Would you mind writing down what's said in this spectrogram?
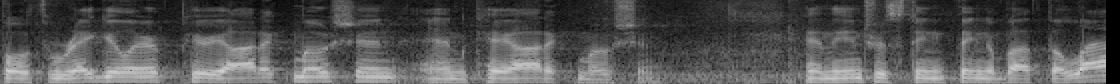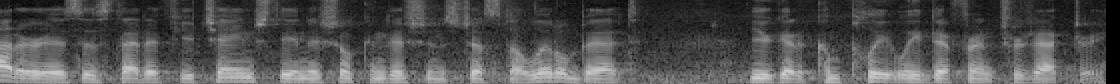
both regular periodic motion and chaotic motion. And the interesting thing about the latter is, is that if you change the initial conditions just a little bit, you get a completely different trajectory.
